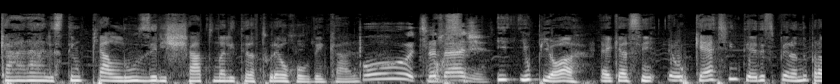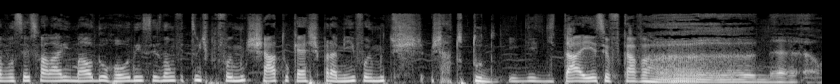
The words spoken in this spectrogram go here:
Caralho, se tem um piá loser e chato na literatura é o Holden, cara. Putz, Nossa. verdade. E, e o pior é que assim, eu cast inteiro esperando pra vocês falarem mal do Holden, vocês não. Então, tipo, foi muito chato o cast pra mim, foi muito ch- chato tudo. E de editar esse eu ficava. Ah, não.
